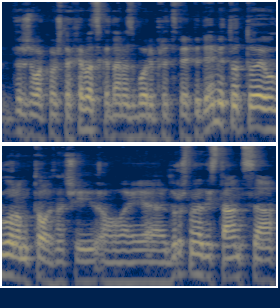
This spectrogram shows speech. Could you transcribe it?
država kao što je Hrvatska danas bori protiv epidemije, to, to je uglavnom to. Znači, ovaj, društvena distanca,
